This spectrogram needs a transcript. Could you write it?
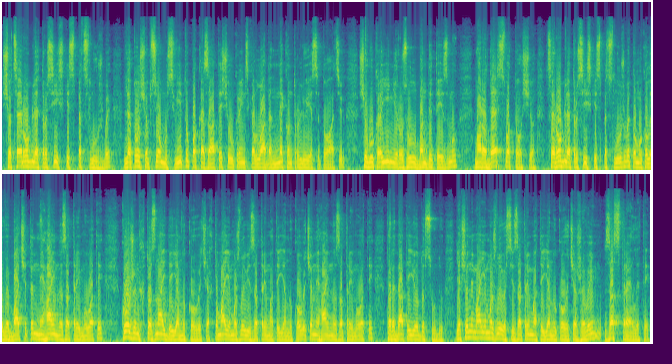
що це роблять російські спецслужби для того, щоб всьому світу показати, що українська влада не контролює ситуацію, що в Україні розгул бандитизму, мародерства тощо. Це роблять російські спецслужби. Тому, коли ви бачите, негайно затримувати. Кожен, хто знайде Януковича, хто має можливість затримати Януковича, негайно затримувати, передати його до суду. Якщо немає можливості затримати Януковича живим, застрелити.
